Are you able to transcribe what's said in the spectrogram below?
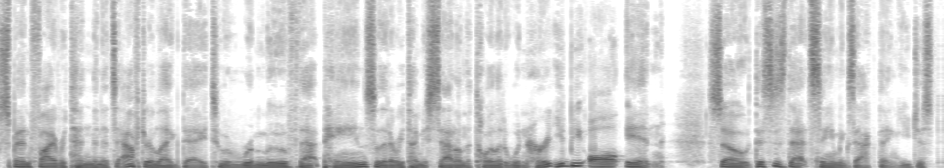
spend five or 10 minutes after leg day to remove that pain so that every time you sat on the toilet, it wouldn't hurt, you'd be all in. So this is that same exact thing. You just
